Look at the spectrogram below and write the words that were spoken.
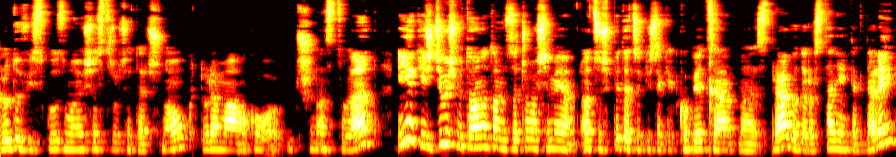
lodowisku z moją siostrą cioteczną, która ma około 13 lat. I jak jeździłyśmy, to ona tam zaczęła się mnie o coś pytać, jakieś takie kobiece e, sprawy, dorastanie i tak dalej.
